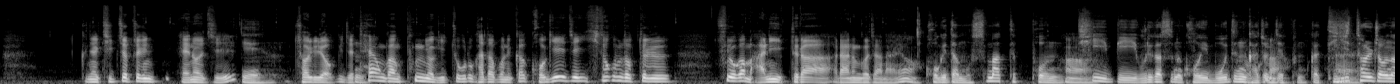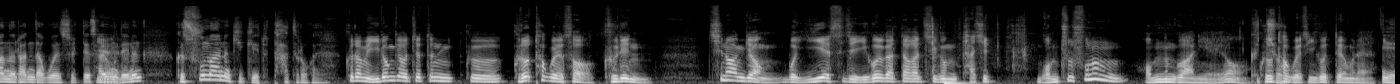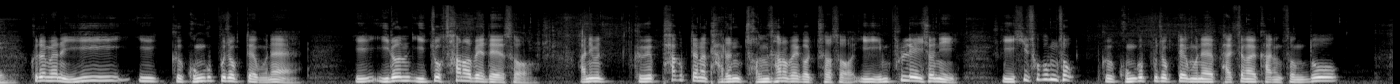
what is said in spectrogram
그냥 직접적인 에너지, 예. 전력, 이제 음. 태양광, 풍력 이쪽으로 가다 보니까 거기에 이제 희소금속들 수요가 많이 있더라라는 거잖아요. 거기다 뭐 스마트폰, 어. TV, 우리가 쓰는 거의 모든 가전 제품, 그러니까 디지털 네. 전환을 한다고 했을 때 사용되는 네. 그 수많은 기기에도 다 들어가요. 그러면 이런 게 어쨌든 그 그렇다고 해서 그린 친환경, 뭐 ESG 이걸 갖다가 지금 다시 멈출 수는 없는 거 아니에요. 그쵸. 그렇다고 해서 이것 때문에. 예. 그러면 이, 이 그 공급 부족 때문에 이, 이런 이쪽 산업에 대해서 아니면 그 파급되는 다른 전 산업에 거쳐서 이 인플레이션이 이 희소금속 그 공급 부족 때문에 발생할 가능성도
